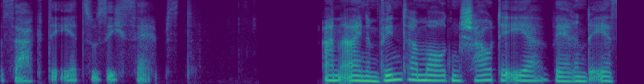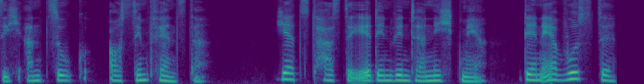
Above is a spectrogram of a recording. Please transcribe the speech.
sagte er zu sich selbst. An einem Wintermorgen schaute er, während er sich anzog, aus dem Fenster. Jetzt hasste er den Winter nicht mehr, denn er wusste,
